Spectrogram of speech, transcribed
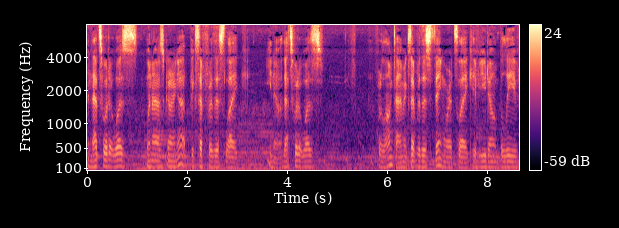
And that's what it was when I was growing up, except for this, like, you know, that's what it was for a long time, except for this thing where it's like, if you don't believe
